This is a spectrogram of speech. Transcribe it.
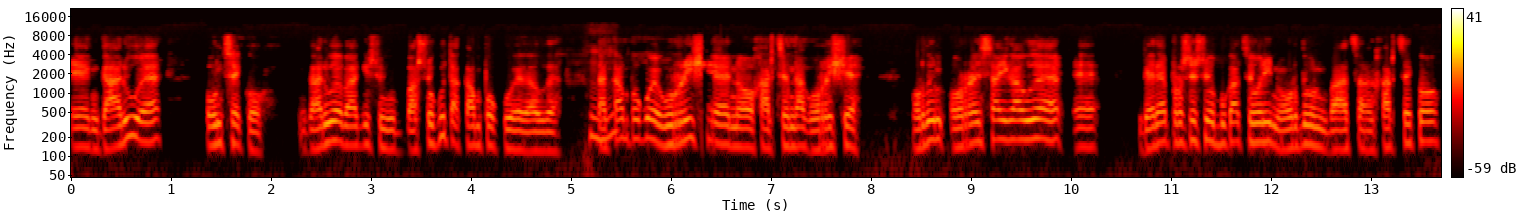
en, garue ontzeko. Garue bakizu, basoku eta kanpokue daude. Eta Mhm. kanpokue urrixen o, jartzen da gorrixe. Orduan, horren zai gaude, e, bere prozesu bukatze hori ordun batzan jartzeko,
